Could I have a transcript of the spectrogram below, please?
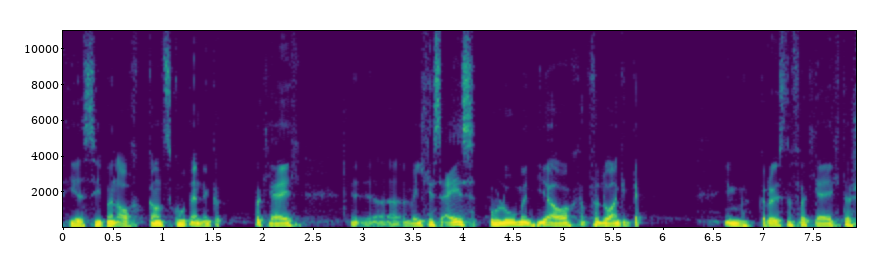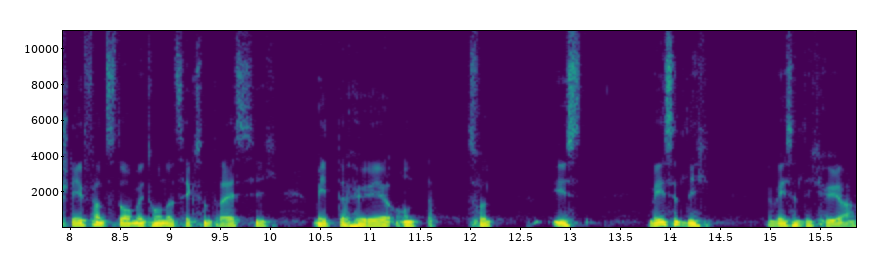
Hier sieht man auch ganz gut einen Vergleich, äh, welches Eisvolumen hier auch verloren gegangen ist. Im größten Vergleich der Stephansdom mit 136 Meter Höhe und das ist wesentlich, wesentlich höher.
